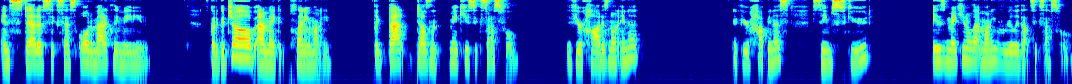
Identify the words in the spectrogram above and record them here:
Instead of success automatically meaning got a good job and I make plenty of money. Like that doesn't make you successful. If your heart is not in it, if your happiness seems skewed, is making all that money really that successful?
